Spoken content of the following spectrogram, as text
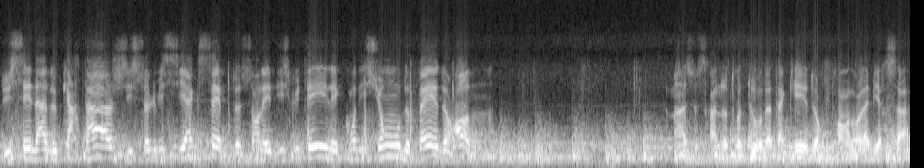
du Sénat de Carthage si celui-ci accepte sans les discuter les conditions de paix de Rome. Demain, ce sera notre tour d'attaquer et de reprendre la Birsa.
